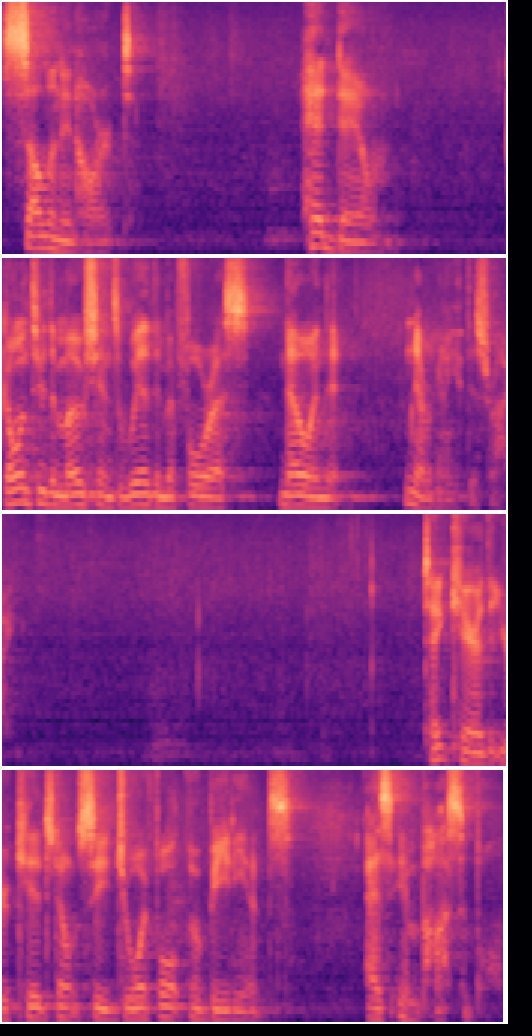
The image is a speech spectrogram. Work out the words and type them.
sullen in heart, head down, going through the motions with and before us, knowing that I'm never going to get this right. Take care that your kids don't see joyful obedience as impossible.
